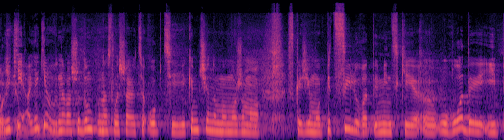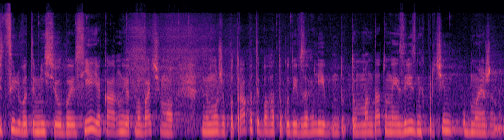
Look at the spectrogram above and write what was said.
Ось Які, а які, на вашу думку, у нас лишаються опції? Яким чином ми можемо, скажімо, підсилювати мінські е, угоди і підсилювати місію ОБСЄ, яка, ну як ми бачимо, не може потрапити багато куди і взагалі, ну тобто мандат у неї з різних причин обмежений.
